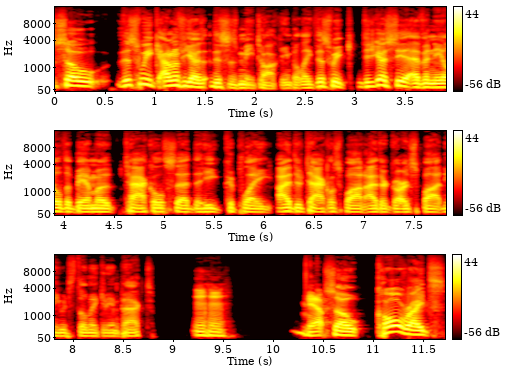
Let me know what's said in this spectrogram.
So this week, I don't know if you guys, this is me talking, but like this week, did you guys see that Evan Neal, the Bama tackle, said that he could play either tackle spot, either guard spot, and he would still make an impact? Mm-hmm. Yep. So Cole writes,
